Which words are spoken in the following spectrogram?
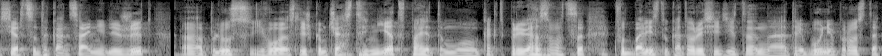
сердце до конца не лежит, плюс его слишком часто нет, поэтому как-то привязываться к футболисту, который сидит на трибуне, просто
